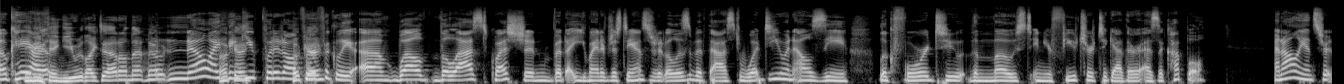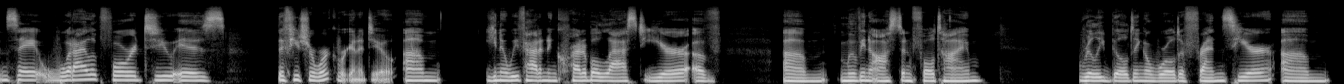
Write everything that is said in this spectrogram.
Okay. our- Anything you would like to add on that note? no, I think you put it all Okay. perfectly. Um, well, the last question, but you might have just answered it. Elizabeth asked, What do you and LZ look forward to the most in your future together as a couple? And I'll answer it and say, What I look forward to is the future work we're going to do. Um, you know, we've had an incredible last year of um, moving to Austin full time, really building a world of friends here, um,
